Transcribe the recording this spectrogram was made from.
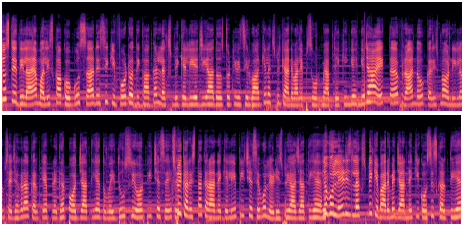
उसने दिलाया मलिस्का को गुस्सा ऋषि की फ़ोटो दिखाकर लक्ष्मी के लिए। जी हाँ दोस्तों, टीवी सील भाग्य लक्ष्मी के आने वाले एपिसोड में आप देखेंगे। जहाँ एक तरफ़ रानो करिश्मा और नीलम से झगड़ा करके अपने घर पहुँच जाती है तो वही दूसरी ओर पीछे से लक्ष्मी का रिश्ता कराने के लिए पीछे से वो लेडीज़ भी आ जाती है। जब वो लेडीज़ लक्ष्मी के बारे में जानने की कोशिश करती है,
